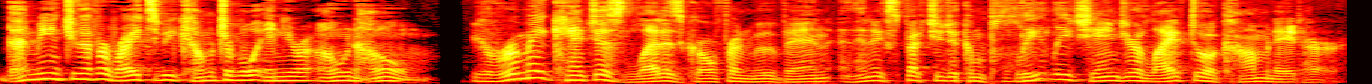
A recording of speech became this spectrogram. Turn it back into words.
That means you have a right to be comfortable in your own home. Your roommate can't just let his girlfriend move in and then expect you to completely change your life to accommodate her.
